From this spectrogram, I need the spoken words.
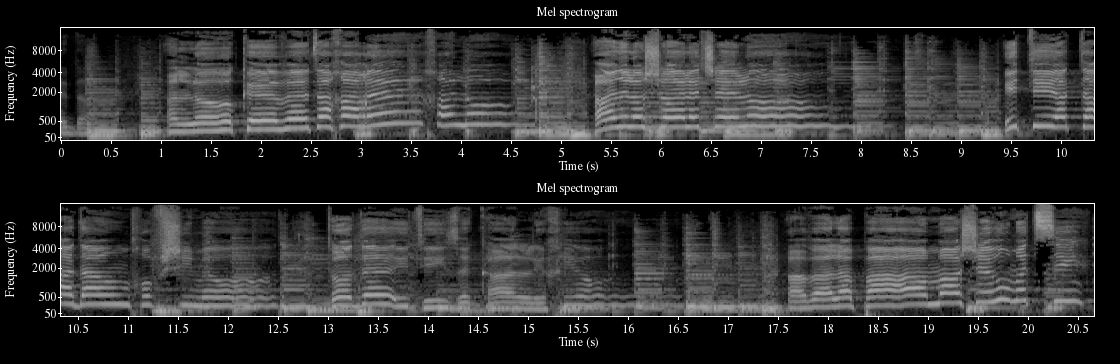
נהדר. אני לא עוקבת אחריך, לא, אני לא שואלת שאלות. איתי אתה אדם חופשי מאוד, תודה איתי זה קל לחיות. אבל הפעם משהו מציק,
